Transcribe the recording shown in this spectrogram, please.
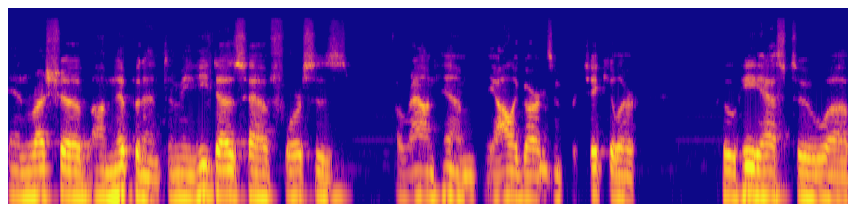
in Russia omnipotent. I mean, he does have forces around him, the oligarchs in particular, who he has to uh,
